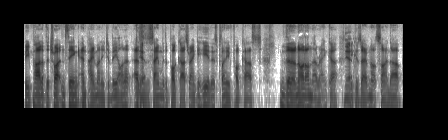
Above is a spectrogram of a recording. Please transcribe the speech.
Be part of the Triton thing and pay money to be on it. As Yep. is the same with the podcast ranker here. There's plenty of podcasts that are not on that ranker because they have not signed up.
